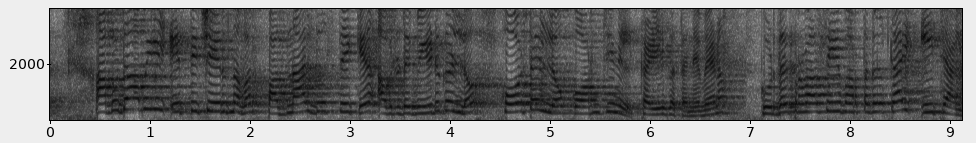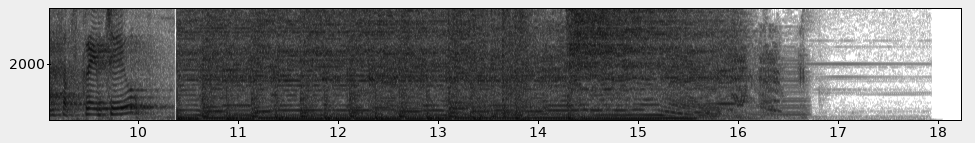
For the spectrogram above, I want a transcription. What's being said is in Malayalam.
അബുദാബിയിൽ എത്തിച്ചേരുന്നവർ പതിനാല് ദിവസത്തേക്ക് അവരുടെ വീടുകളിലോ ഹോട്ടലിലോ ക്വാറന്റീനിൽ കഴിയുക തന്നെ വേണം. കൂടുതൽ പ്രവാസി വാർത്തകൾക്കായി ഈ ചാനൽ സബ്സ്ക്രൈബ് ചെയ്യൂ.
